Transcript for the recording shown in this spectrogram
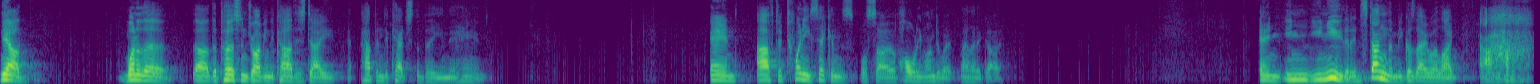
Now, one of the, uh, the person driving the car this day happened to catch the bee in their hand. And after 20 seconds or so of holding onto it, they let it go. And you, you knew that it stung them because they were like, ah.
